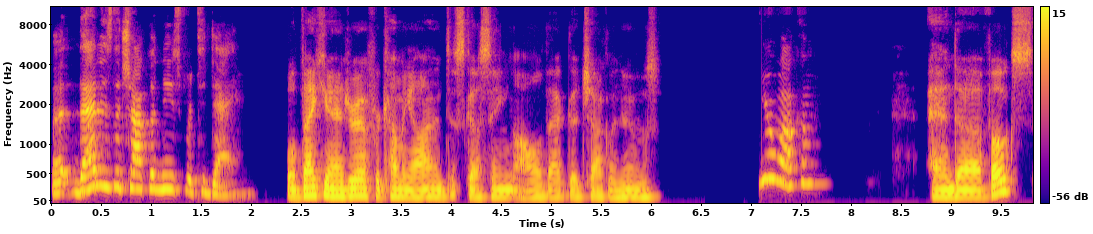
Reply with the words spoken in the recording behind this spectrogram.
But that is the chocolate news for today. Well, thank you, Andrea, for coming on and discussing all of that good chocolate news. You're welcome. And uh, folks,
